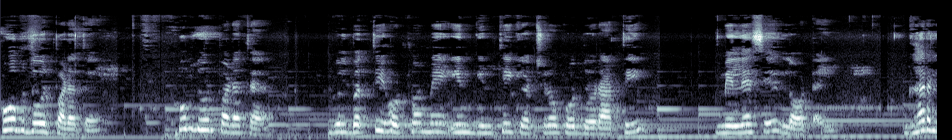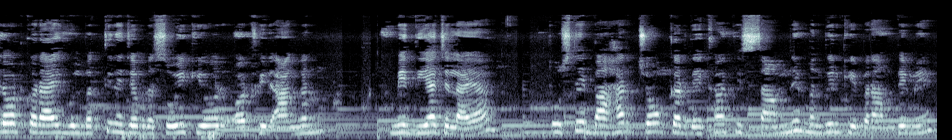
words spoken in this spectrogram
खूब दूर पड़त है। खूब दूर पड़त है। गुलबत्ती होठों में इन गिनती के अक्षरों को दोहराती मेले से लौट आई। घर लौट कर आई। गुलबत्ती ने जब रसोई की ओर और, और फिर आँगन में दिया जलाया तो उसने बाहर चौंक कर देखा कि सामने मंदिर के बरामदे में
